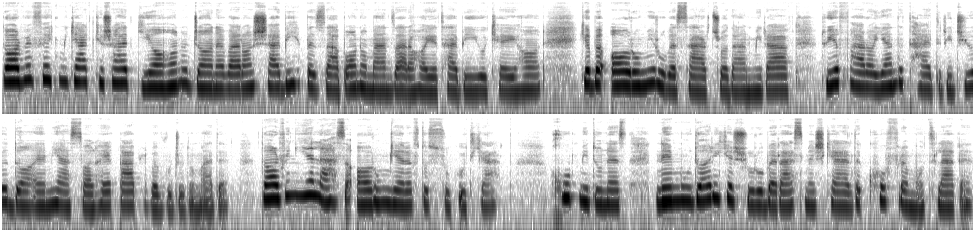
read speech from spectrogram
داروین فکر می‌کرد که شاید گیاهان و جانوران شبیه به زبان و منظره های طبیعی و کیهان که به آرومی رو به سرد شدن می‌رفت توی فرایند تدریجی و دائمی از سالهای قبل به وجود اومده. داروین یه لحظه آروم گرفت و سکوت کرد. خوب می‌دونست نموداری که شروع به رسمش کرده کفر مطلقه.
